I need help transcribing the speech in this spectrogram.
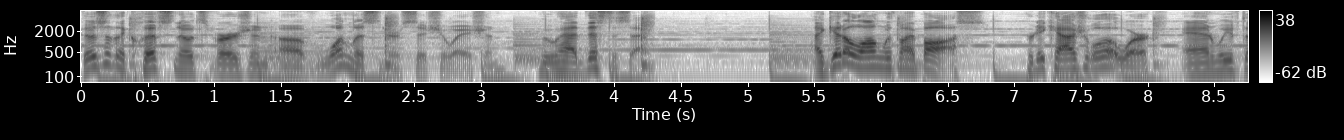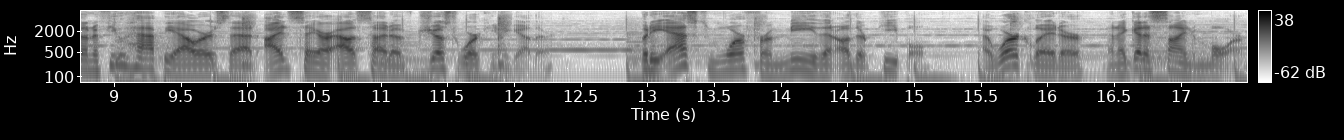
Those are the Cliff's Notes version of one listener's situation, who had this to say I get along with my boss, pretty casual at work, and we've done a few happy hours that I'd say are outside of just working together. But he asks more from me than other people. I work later, and I get assigned more.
